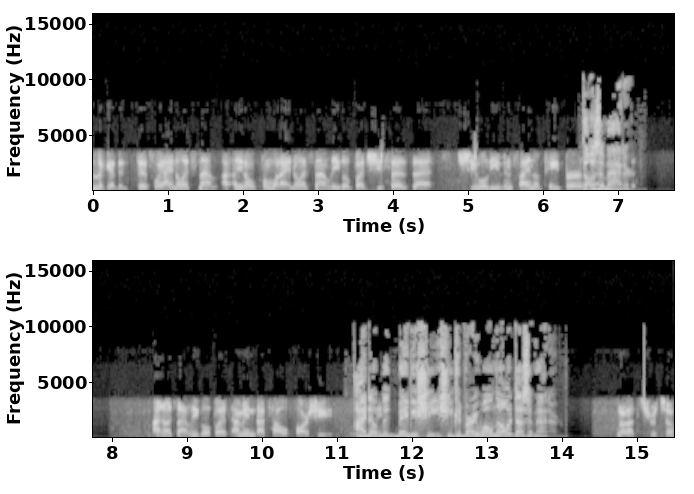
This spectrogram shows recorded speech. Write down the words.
look at it this way. I know it's not, uh, you know, from what I know, it's not legal, but she says that she will even sign a paper. Doesn't matter. I know it's not legal, but, I mean, that's how far she... I know, but maybe she, she could very well know it doesn't matter. No, that's true, too.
